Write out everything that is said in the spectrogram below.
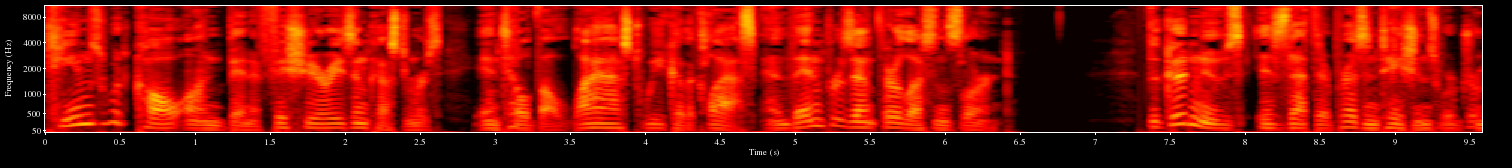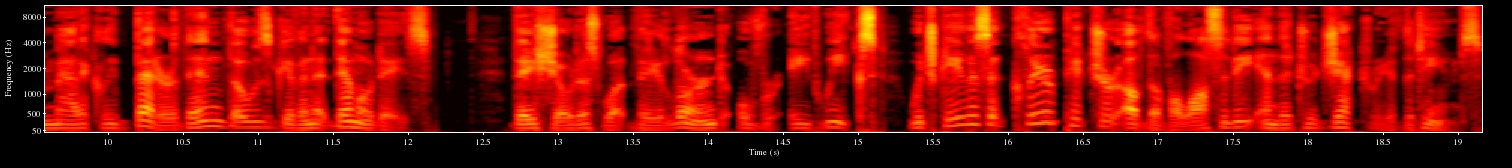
teams would call on beneficiaries and customers until the last week of the class and then present their lessons learned. The good news is that their presentations were dramatically better than those given at demo days. They showed us what they learned over eight weeks, which gave us a clear picture of the velocity and the trajectory of the teams.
